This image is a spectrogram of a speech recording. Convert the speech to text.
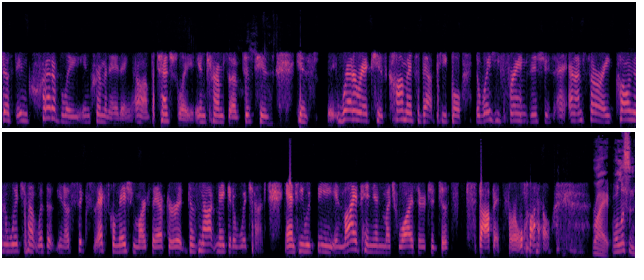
just incredibly incriminating, uh, potentially in terms of just his his rhetoric, his comments about people, the way he frames issues, and, and, I'm sorry, calling it a witch hunt with a you know six exclamation marks after it does not make it a witch hunt. And he would be, in my opinion, much wiser to just stop it for a while. Right. Well, listen,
